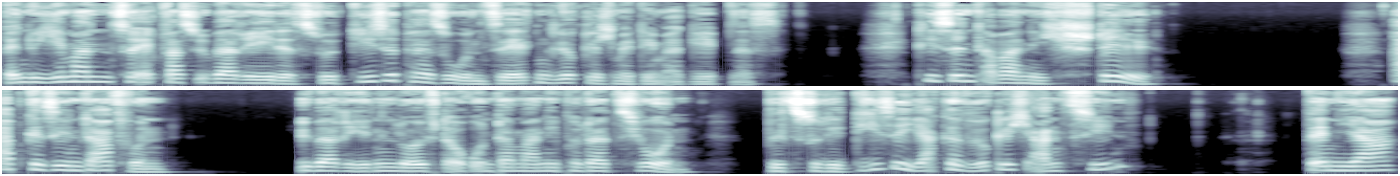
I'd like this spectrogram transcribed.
wenn du jemanden zu etwas überredest, wird diese Person selten glücklich mit dem Ergebnis. Die sind aber nicht still. Abgesehen davon, Überreden läuft auch unter Manipulation. Willst du dir diese Jacke wirklich anziehen? Wenn ja,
